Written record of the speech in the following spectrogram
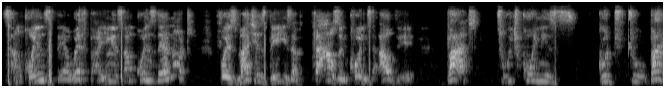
Some coins they are worth buying, and some coins they are not. For as much as there is a thousand coins out there, but to which coin is good to buy.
